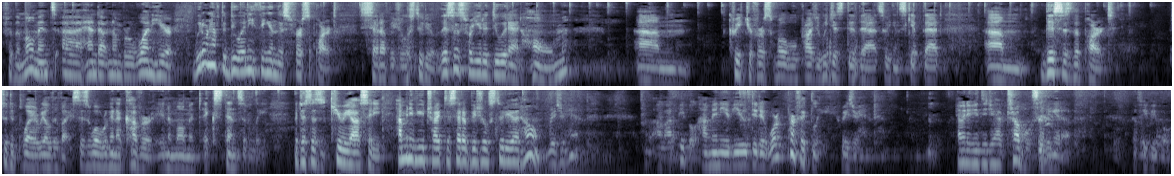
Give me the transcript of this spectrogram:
for the moment, uh, handout number one here, we don't have to do anything in this first part, set up Visual Studio. This is for you to do it at home. Um, create your first mobile project. We just did that, so we can skip that. Um, this is the part to deploy a real device. This is what we're going to cover in a moment extensively. But just as a curiosity, how many of you tried to set up Visual Studio at home? Raise your hand. A lot of people. How many of you did it work perfectly? Raise your hand. How many of you did you have trouble setting it up? A few people.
